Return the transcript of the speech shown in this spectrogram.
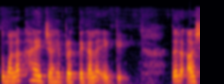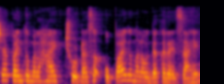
तुम्हाला खायचे आहे प्रत्येकाला एक एक तर अशापर्यंत तुम्हाला हा एक छोटासा उपाय तुम्हाला उद्या करायचा आहे.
